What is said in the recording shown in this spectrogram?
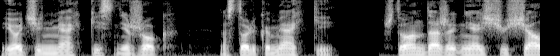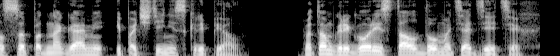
и очень мягкий снежок, настолько мягкий, что он даже не ощущался под ногами и почти не скрипел. Потом Григорий стал думать о детях.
